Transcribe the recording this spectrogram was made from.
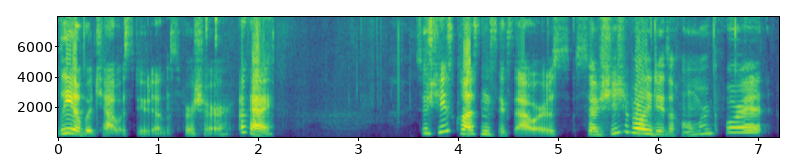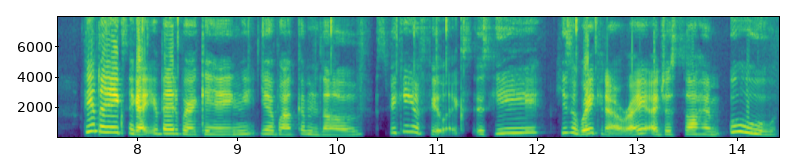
Leah would chat with students for sure. Okay. So she's class in six hours, so she should probably do the homework for it. Felix, I got your bed working. You're welcome, love. Speaking of Felix, is he he's awake now, right? I just saw him. Ooh,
